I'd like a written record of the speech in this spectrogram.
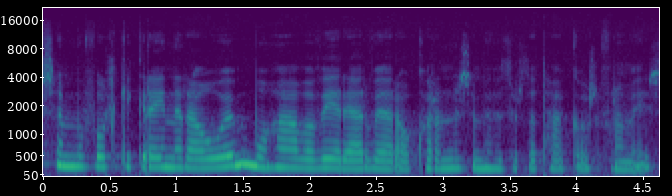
sem fólki greinir á um og hafa verið erfiðar ákvarðanir sem hefur þurft að taka á þessu framvegis.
